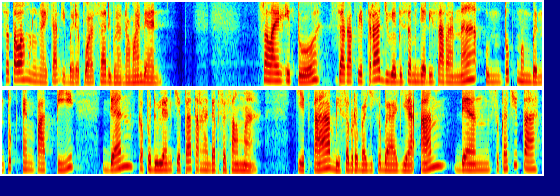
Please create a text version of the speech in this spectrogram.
setelah menunaikan ibadah puasa di bulan Ramadan. Selain itu, zakat fitrah juga bisa menjadi sarana untuk membentuk empati dan kepedulian kita terhadap sesama. Kita bisa berbagi kebahagiaan dan sukacita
